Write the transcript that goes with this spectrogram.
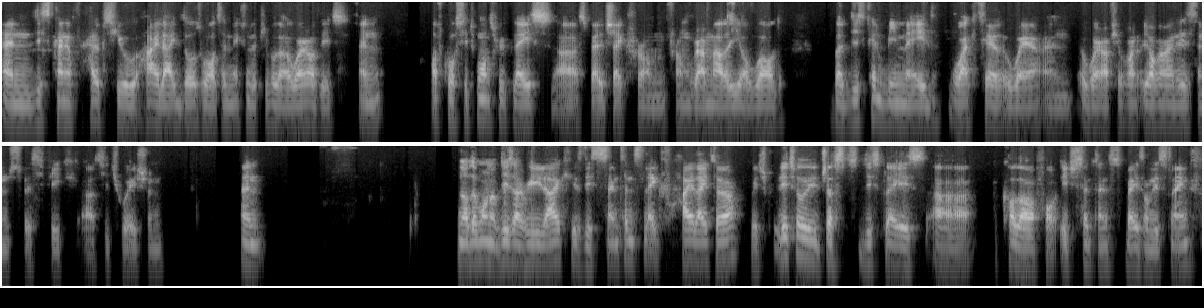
and this kind of helps you highlight those words and make sure that people are aware of it. And of course, it won't replace uh, spell check from, from Grammarly or Word, but this can be made Wagtail aware and aware of your, your organization's specific uh, situation. And Another one of these I really like is this sentence length highlighter, which literally just displays uh, a color for each sentence based on its length.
